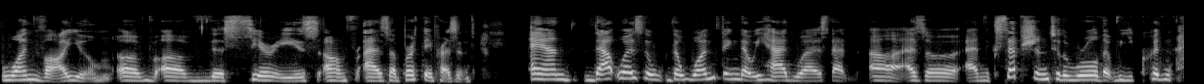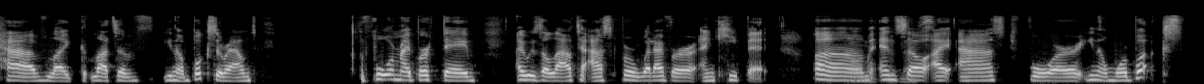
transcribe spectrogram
one volume of, of this series, um, for, as a birthday present. And that was the, the one thing that we had was that, uh, as a, an exception to the rule that we couldn't have like lots of, you know, books around for my birthday, I was allowed to ask for whatever and keep it. Um, Oh and so. I asked for, you know, more books.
